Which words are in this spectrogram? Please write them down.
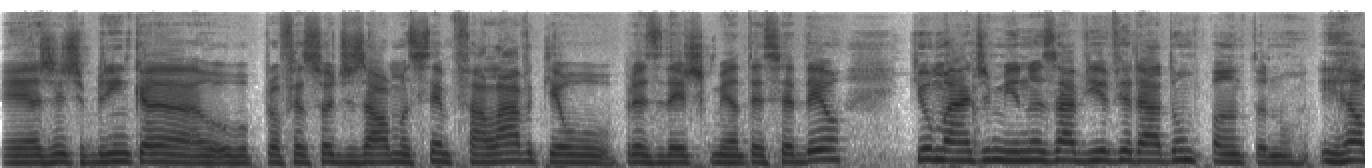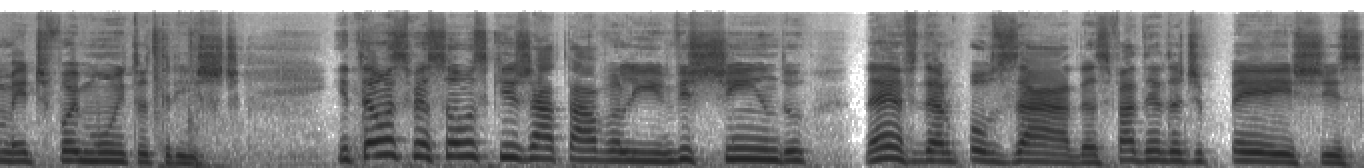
É, a gente brinca, o professor Djalma sempre falava, que é o presidente que me antecedeu, que o mar de Minas havia virado um pântano e realmente foi muito triste. Então as pessoas que já estavam ali investindo, né, fizeram pousadas, fazenda de peixes,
